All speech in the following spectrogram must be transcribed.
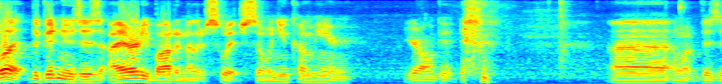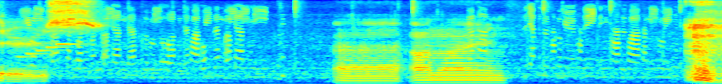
But the good news is I already bought another Switch, so when you come here, you're all good. uh, I want visitors. Uh, online.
